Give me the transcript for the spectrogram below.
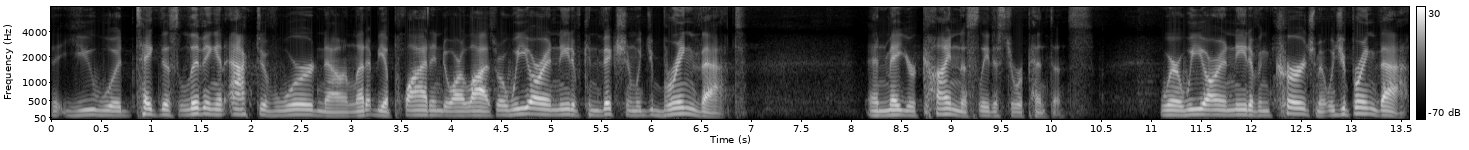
that you would take this living and active word now and let it be applied into our lives. Where we are in need of conviction, would you bring that? And may your kindness lead us to repentance where we are in need of encouragement, would you bring that?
